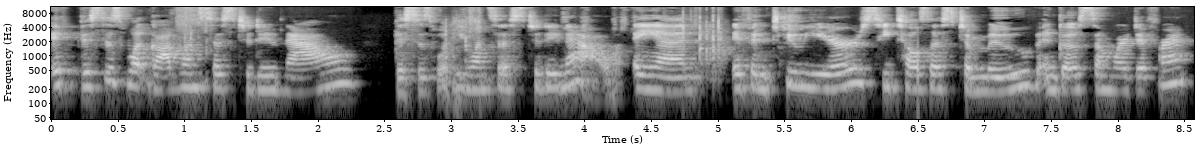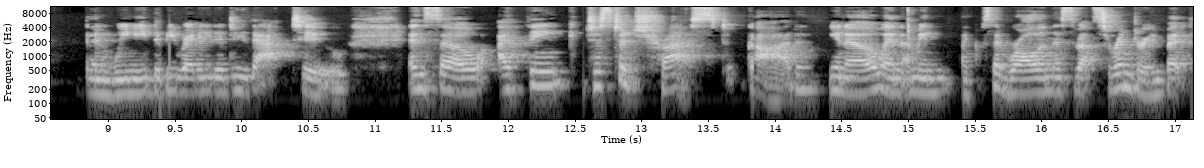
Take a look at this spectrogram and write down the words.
if this is what God wants us to do now, this is what He wants us to do now. And if in two years He tells us to move and go somewhere different, then we need to be ready to do that too. And so I think just to trust God, you know, and I mean, like I said, we're all in this about surrendering, but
